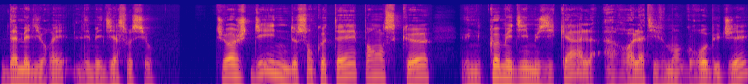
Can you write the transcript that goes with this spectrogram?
d'améliorer les médias sociaux. Josh Dean, de son côté, pense que une comédie musicale à relativement gros budget,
